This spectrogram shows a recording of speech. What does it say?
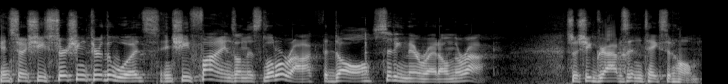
And so she's searching through the woods and she finds on this little rock the doll sitting there right on the rock. So she grabs it and takes it home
